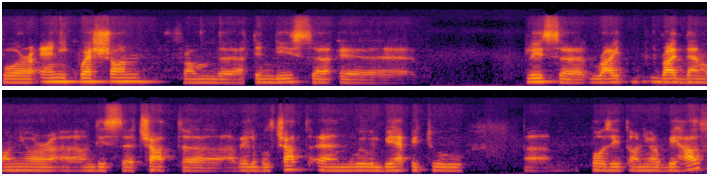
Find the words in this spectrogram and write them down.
for any question from the attendees, uh, please write write them on your on this chat available chat, and we will be happy to um, pose it on your behalf.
